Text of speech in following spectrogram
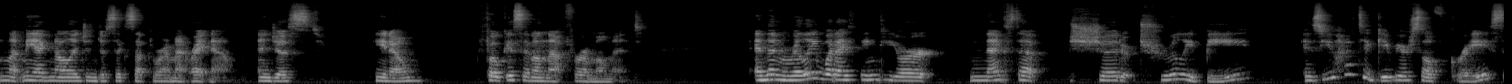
let me acknowledge and just accept where I'm at right now and just, you know, focus in on that for a moment. And then, really, what I think your next step should truly be is you have to give yourself grace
